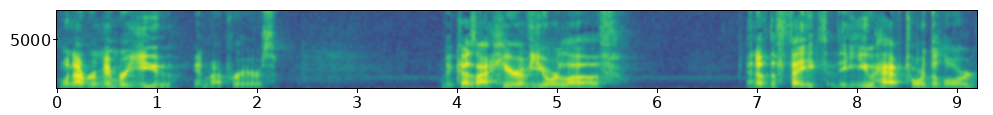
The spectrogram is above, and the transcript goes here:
when I remember you in my prayers, because I hear of your love and of the faith that you have toward the Lord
